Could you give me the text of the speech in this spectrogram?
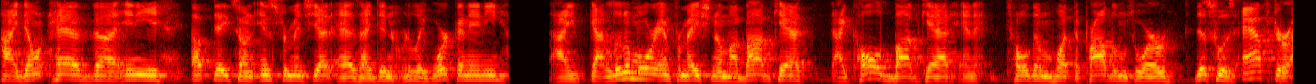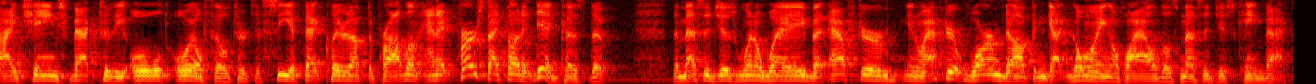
I don't have uh, any updates on instruments yet as i didn't really work on any. I got a little more information on my bobcat. I called bobcat and told them what the problems were. This was after I changed back to the old oil filter to see if that cleared up the problem. And at first I thought it did because the the messages went away, but after, you know, after it warmed up and got going a while, those messages came back.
